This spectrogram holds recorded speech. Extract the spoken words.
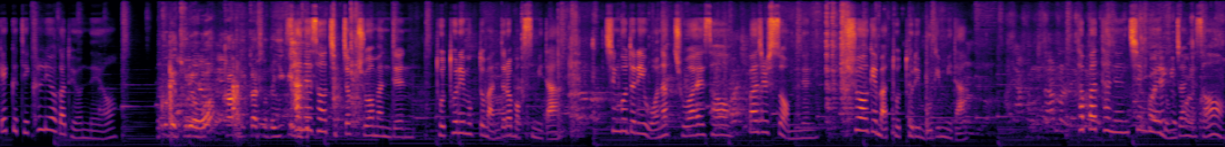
깨끗이 클리어가 되었네요. 그게 두려워? 감기까지 산에서 직접 주워 만든 도토리묵도 만들어 먹습니다. 친구들이 워낙 좋아해서 빠질 수 없는 추억의 맛 도토리 묵입니다. 텃밭하는 친구의 농장에서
